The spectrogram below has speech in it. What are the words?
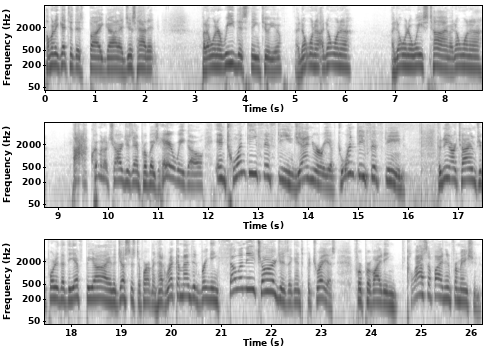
I'm going to get to this by God. I just had it. But I want to read this thing to you. I don't want to I don't want to I don't want to waste time. I don't want to Ah, criminal charges and probation. Here we go. In 2015, January of 2015, the New York Times reported that the FBI and the Justice Department had recommended bringing felony charges against Petraeus for providing classified information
